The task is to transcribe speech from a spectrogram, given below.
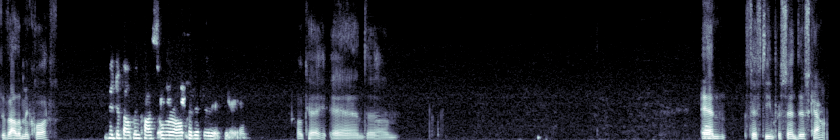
development costs. The development costs overall for the three-year period. Okay, and um, and fifteen percent discount.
